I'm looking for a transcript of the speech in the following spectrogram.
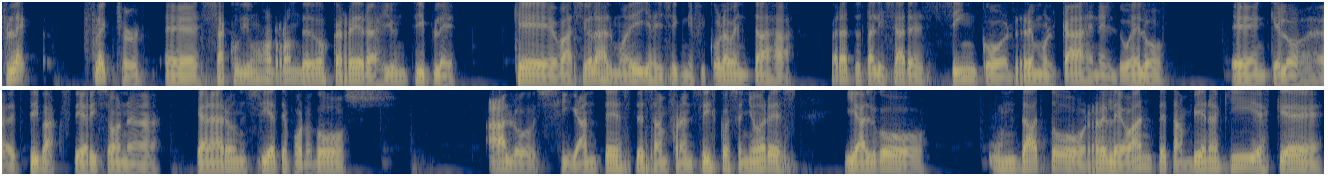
Fletcher Fletcher eh, sacudió un jonrón de dos carreras y un triple que vació las almohadillas y significó la ventaja para totalizar cinco remolcadas en el duelo en que los uh, de Arizona ganaron 7 por 2 a los gigantes de San Francisco, señores. Y algo, un dato relevante también aquí es que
